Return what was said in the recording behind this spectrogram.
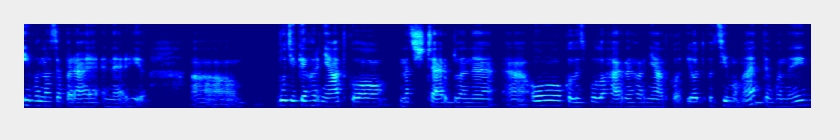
і воно забирає енергію. Будь-яке горнятко надщерблене, е, о, колись було гарне горнятко. І от оці моменти вони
